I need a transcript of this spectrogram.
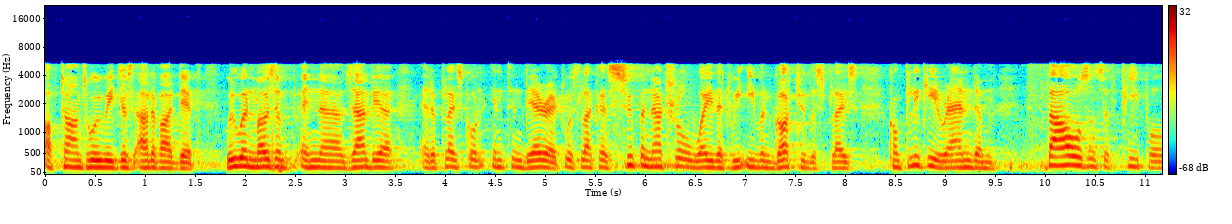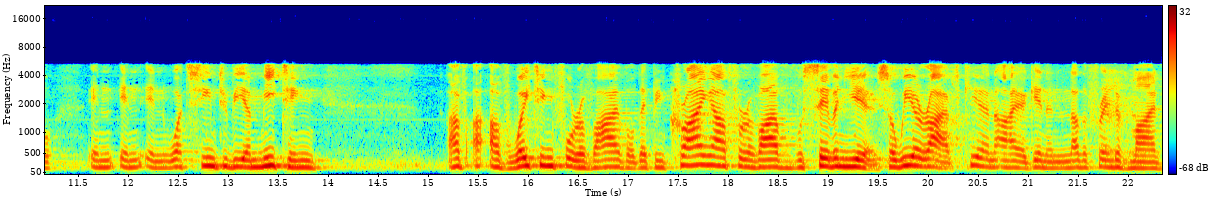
of times where we're just out of our depth. We were in, Mozambique, in uh, Zambia at a place called Mtendere. It was like a supernatural way that we even got to this place, completely random. Thousands of people in, in, in what seemed to be a meeting of, of waiting for revival. They've been crying out for revival for seven years. So we arrived, Kia and I, again, and another friend of mine,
